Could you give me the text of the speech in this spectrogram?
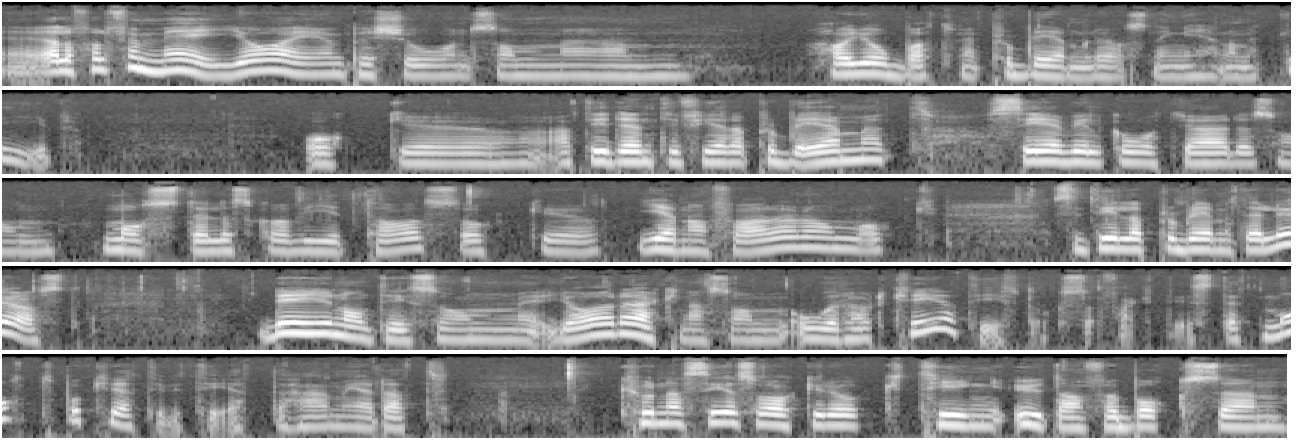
Eh, I alla fall för mig. Jag är ju en person som um, har jobbat med problemlösning i hela mitt liv. Och uh, att identifiera problemet, se vilka åtgärder som måste eller ska vidtas och uh, genomföra dem och se till att problemet är löst. Det är ju någonting som jag räknar som oerhört kreativt också faktiskt. Ett mått på kreativitet. Det här med att kunna se saker och ting utanför boxen,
